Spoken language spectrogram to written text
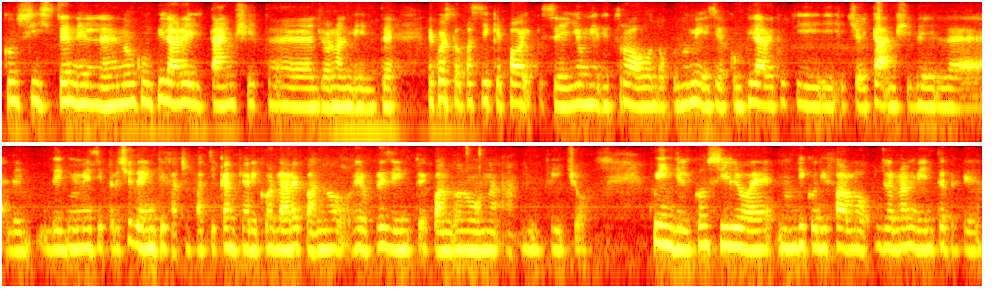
consiste nel non compilare il timesheet eh, giornalmente e questo fa sì che poi se io mi ritrovo dopo due mesi a compilare tutti cioè, i timesheet del, dei, dei, due mesi precedenti faccio fatica anche a ricordare quando ero presente e quando non in ufficio. Quindi il consiglio è, non dico di farlo giornalmente perché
